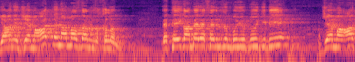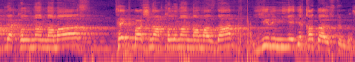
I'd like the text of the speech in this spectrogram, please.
Yani cemaatle namazlarınızı kılın. Ve Peygamber Efendimizin buyurduğu gibi cemaatle kılınan namaz tek başına kılınan namazdan 27 kat daha üstündür.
